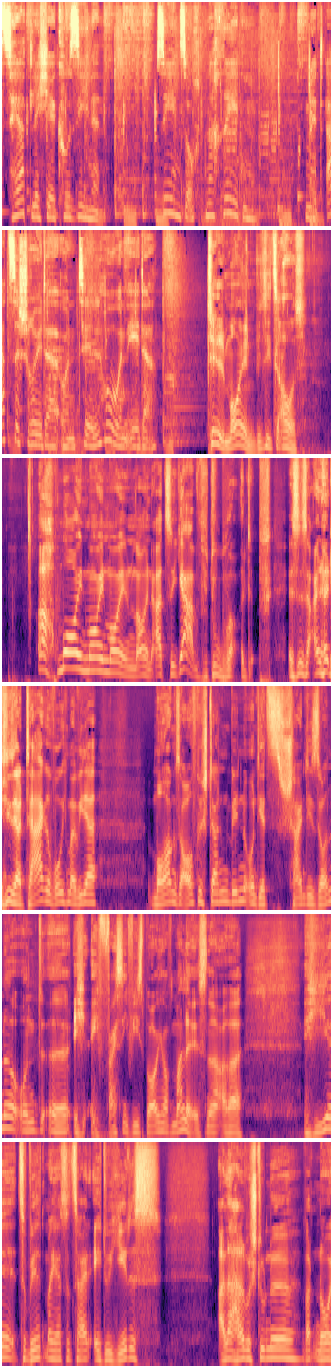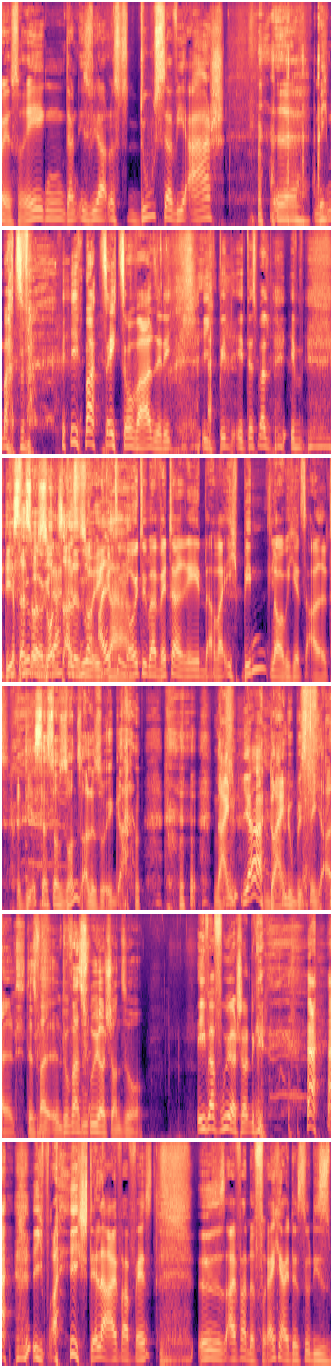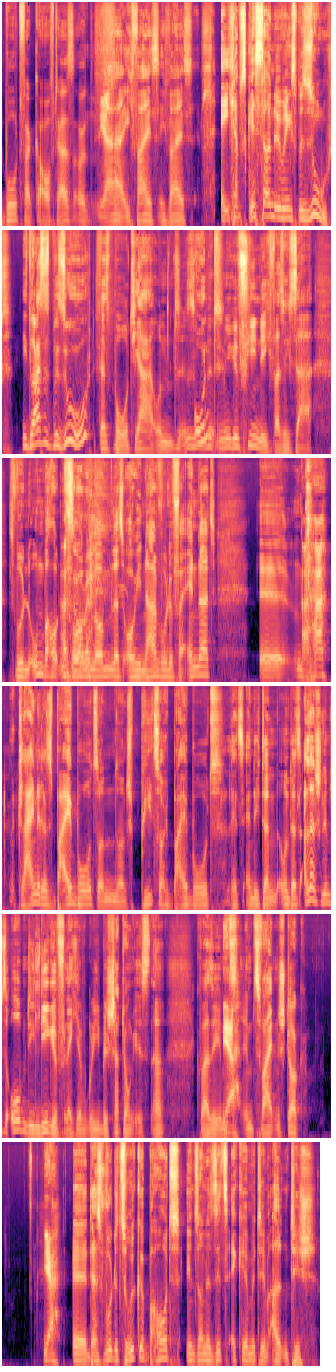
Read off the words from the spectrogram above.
Zärtliche Cousinen. Sehnsucht nach Reden. Mit Atze Schröder und Till Hoheneder. Till, moin, wie sieht's aus? Ach, moin, moin, moin, moin, Atze. Ja, du, es ist einer dieser Tage, wo ich mal wieder morgens aufgestanden bin und jetzt scheint die Sonne und äh, ich, ich weiß nicht, wie es bei euch auf Malle ist, ne? aber hier zu wird man ja zurzeit, ey, du jedes alle halbe Stunde was Neues. Regen, dann ist wieder alles duster wie Arsch. äh, mich macht's ich mach's echt so wahnsinnig. Ich bin, dass man im, Dir ist das doch sonst alles so egal. alte Leute über Wetter reden, aber ich bin, glaube ich, jetzt alt. Dir ist das doch sonst alles so egal. nein, ja. nein, du bist nicht alt. Das war, du warst früher schon so. Ich war früher schon. ich, ich, stelle einfach fest, es ist einfach eine Frechheit, dass du dieses Boot verkauft hast. Und ja, ich weiß, ich weiß. Ich habe es gestern übrigens besucht. Du hast es besucht? Das Boot, ja. Und, und? mir gefiel nicht, was ich sah. Es wurden Umbauten so. vorgenommen, das Original wurde verändert. Äh, ein Aha. kleineres Beiboot, so ein, so ein Spielzeugbeiboot letztendlich dann. Und das Allerschlimmste oben die Liegefläche, wo die Beschattung ist. Ne? Quasi im, ja. im zweiten Stock. Ja. Äh, das wurde zurückgebaut in so eine Sitzecke mit dem alten Tisch.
